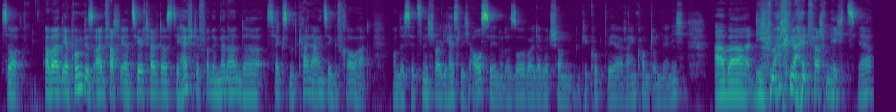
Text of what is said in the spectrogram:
So, aber der Punkt ist einfach, er erzählt halt, dass die Hälfte von den Männern da Sex mit keiner einzigen Frau hat. Und das jetzt nicht, weil die hässlich aussehen oder so, weil da wird schon geguckt, wer reinkommt und wer nicht. Aber die machen einfach nichts, ja.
